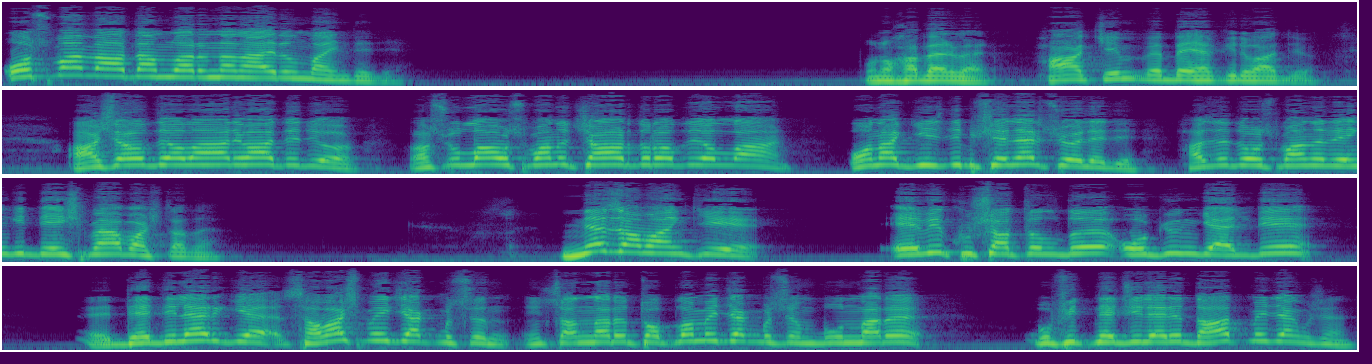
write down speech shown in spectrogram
Osman ve adamlarından ayrılmayın dedi. Bunu haber ver. Hakim ve Beyhaki rivayet ediyor. Ayşe radıyallahu anh rivayet ediyor. Resulullah Osman'ı çağırdı radıyallahu anh. Ona gizli bir şeyler söyledi. Hazreti Osman'ın rengi değişmeye başladı. Ne zaman ki evi kuşatıldı, o gün geldi, e, dediler ki savaşmayacak mısın? İnsanları toplamayacak mısın? Bunları, bu fitnecileri dağıtmayacak mısın?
